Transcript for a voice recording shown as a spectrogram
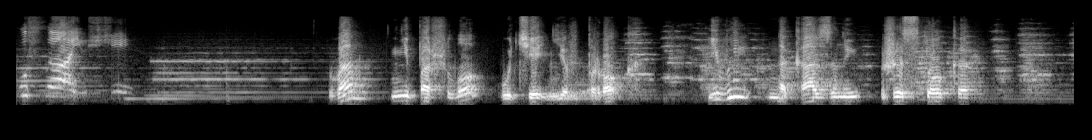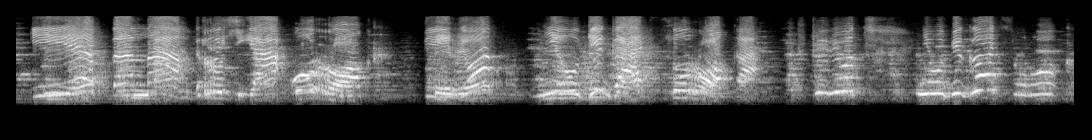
кусающее. вам не пошло учение впрок, и вы наказаны жестоко. И это нам, друзья, урок. Вперед не убегать с урока. Вперед не убегать с урока.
